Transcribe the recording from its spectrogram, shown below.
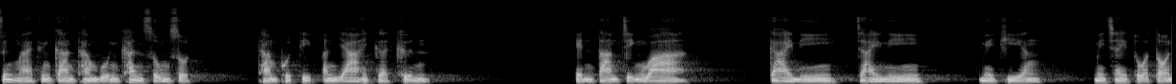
ซึ่งหมายถึงการทำบุญขั้นสูงสุดทำพุทธิปัญญาให้เกิดขึ้น เห็นตามจริงว่า กายนี้ ใจนี้ ไม่เที่ยง ไม่ใช่ตัวตน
